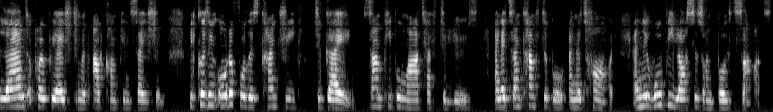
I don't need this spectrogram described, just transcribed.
land appropriation without compensation, because in order for this country to gain, some people might have to lose, and it's uncomfortable and it's hard, and there will be losses on both sides.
